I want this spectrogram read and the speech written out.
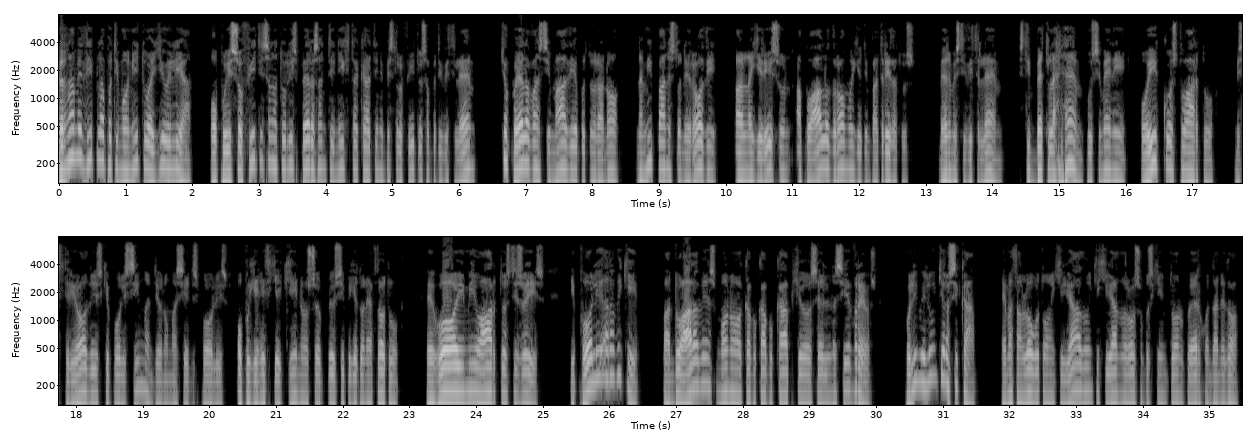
Περνάμε δίπλα από τη μονή του Αγίου Ηλία, όπου οι σοφοί της Ανατολής πέρασαν τη νύχτα κατά την επιστροφή τους από τη Βιθλέμ και όπου έλαβαν σημάδι από τον ουρανό να μην πάνε στον Ηρώδη, αλλά να γυρίσουν από άλλο δρόμο για την πατρίδα τους. Μπαίνουμε στη Βιθλέμ, στην Μπετλαχέμ, που σημαίνει ο οίκος του Άρτου, μυστηριώδης και πολύ σήμαντη ονομασία της πόλης, όπου γεννήθηκε εκείνος ο οποίος είπε για τον εαυτό του: Εγώ είμαι ο Άρτος της ζωής. Η πόλη αραβική, Παντού Άραβες, μόνο κάπου κάπου κάποιος Έλληνας ή Εβραίος. Πολλοί μιλούν και ρωσικά. Έμαθαν λόγω των χιλιάδων και χιλιάδων Ρώσων προσκυνητών που έρχονταν εδώ.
